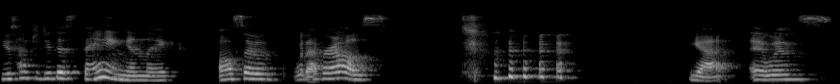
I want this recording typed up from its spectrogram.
You just have to do this thing, and like also whatever else. yeah, it was.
